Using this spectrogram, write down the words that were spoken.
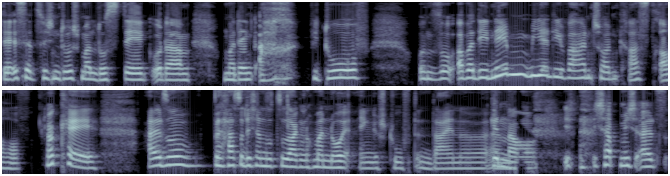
der ist ja zwischendurch mal lustig oder man denkt, ach, wie doof und so. Aber die neben mir, die waren schon krass drauf. Okay, also hast du dich dann sozusagen nochmal neu eingestuft in deine. Ähm genau. Ich, ich habe mich als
